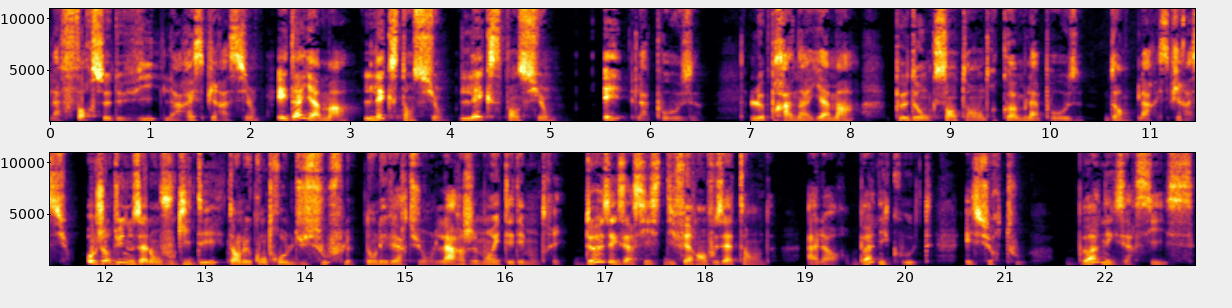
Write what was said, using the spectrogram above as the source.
la force de vie, la respiration, et d'ayama, l'extension, l'expansion et la pause. Le pranayama peut donc s'entendre comme la pause dans la respiration. Aujourd'hui, nous allons vous guider dans le contrôle du souffle dont les vertus ont largement été démontrées. Deux exercices différents vous attendent. Alors, bonne écoute et surtout, bon exercice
